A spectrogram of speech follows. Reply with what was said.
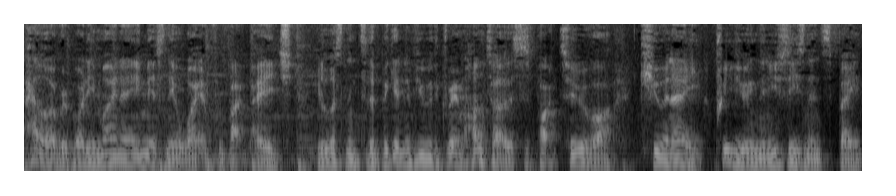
Hello, everybody. My name is Neil White. I'm from Backpage. You're listening to the big interview with Graham Hunter. This is part two of our Q and A, previewing the new season in Spain.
